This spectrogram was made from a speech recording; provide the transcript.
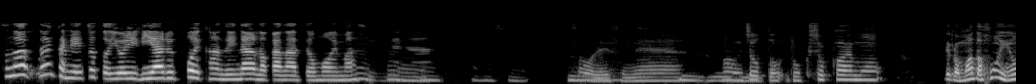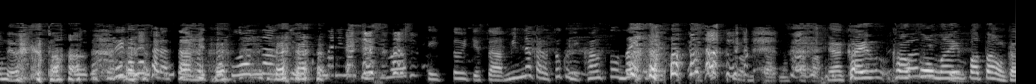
その、なんかね、ちょっとよりリアルっぽい感じになるのかなって思いますよね。楽しみ。そうですね。うんうん、ちょっと読書会も、てかまだ本読んでないから。それがだからさ、めっちゃ不安なんですよ。こんなになんかしますって言っといてさ、みんなから特に感想ないって言ってよみたいなさ。いや、感想ないパターンを考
